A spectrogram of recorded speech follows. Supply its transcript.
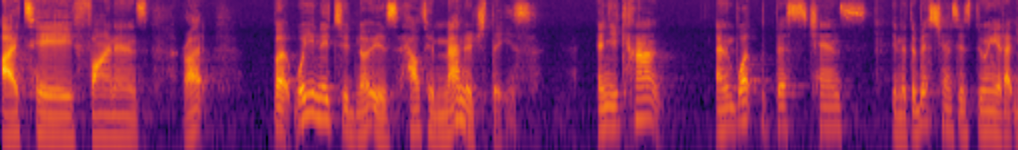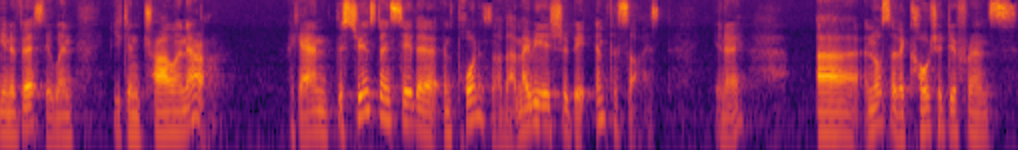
IT, finance, right? But what you need to know is how to manage these. And you can't, and what the best chance, you know, the best chance is doing it at university when you can trial and error. Okay, and the students don't see the importance of that. Maybe it should be emphasized, you know. Uh, and also the culture difference,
